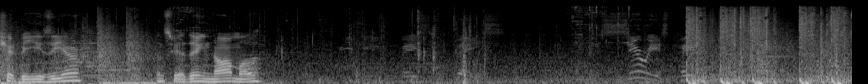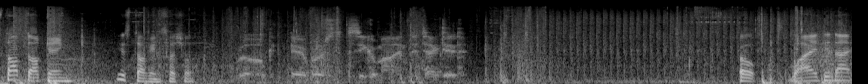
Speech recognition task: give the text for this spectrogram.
This should be easier since we are doing normal. Face to face. Serious pain. Stop talking. He's talking such a. Rogue airburst seeker mine detected. Oh, why did I?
